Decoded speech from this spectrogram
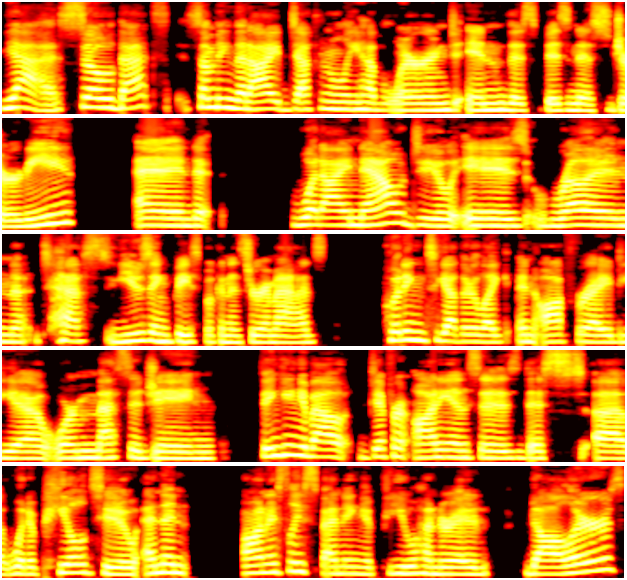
Yeah. So that's something that I definitely have learned in this business journey. And what I now do is run tests using Facebook and Instagram ads, putting together like an offer idea or messaging, thinking about different audiences this uh, would appeal to, and then honestly spending a few hundred dollars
